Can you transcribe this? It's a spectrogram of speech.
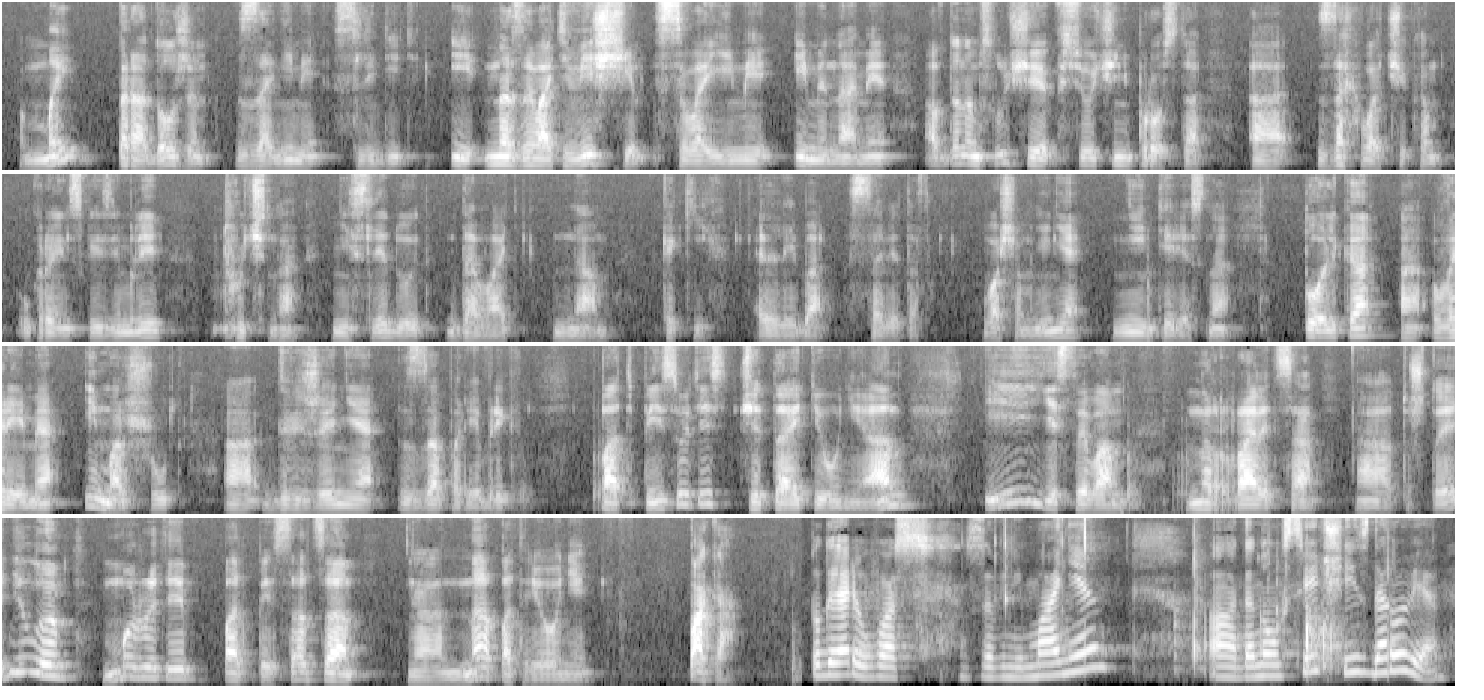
Мы продолжим за ними следить и называть вещи своими именами. А в данном случае все очень просто. А захватчикам украинской земли точно не следует давать нам каких-либо советов. Ваше мнение неинтересно. Только а, время и маршрут – а, движения за поребрик. Подписывайтесь, читайте Униан. И если вам нравится а, то, что я делаю, можете подписаться а, на Патреоне. Пока! Благодарю вас за внимание. До новых встреч и здоровья!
